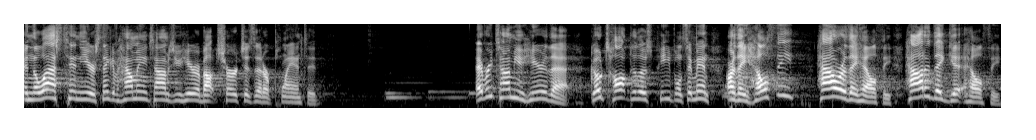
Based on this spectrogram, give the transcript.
In the last 10 years, think of how many times you hear about churches that are planted. Every time you hear that, go talk to those people and say, man, are they healthy? How are they healthy? How did they get healthy?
